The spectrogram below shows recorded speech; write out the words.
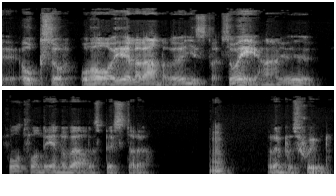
eh, också och har hela det andra registret så är han ju fortfarande en av världens bästa där. Mm. På den positionen.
